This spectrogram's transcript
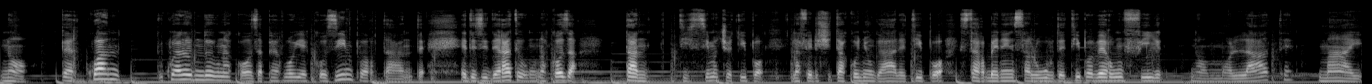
No, per quanto quando una cosa per voi è così importante e desiderate una cosa tantissimo, cioè tipo la felicità coniugale, tipo star bene in salute, tipo avere un figlio, non mollate mai.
